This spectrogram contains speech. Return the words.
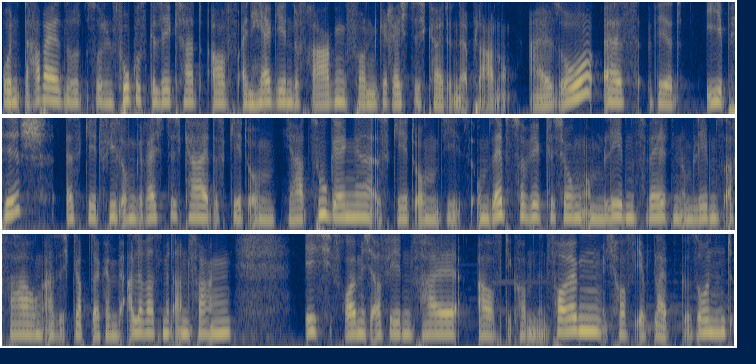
und dabei so, so, den Fokus gelegt hat auf einhergehende Fragen von Gerechtigkeit in der Planung. Also, es wird episch. Es geht viel um Gerechtigkeit, es geht um ja, Zugänge, es geht um, die, um Selbstverwirklichung, um Lebenswelten, um Lebenserfahrung. Also ich glaube, da können wir alle was mit anfangen. Ich freue mich auf jeden Fall auf die kommenden Folgen. Ich hoffe, ihr bleibt gesund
